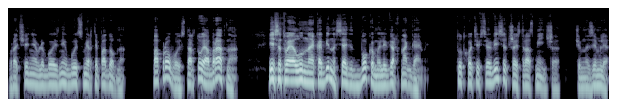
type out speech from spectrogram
Вращение в любой из них будет смерти подобно. Попробуй, стартуй обратно, если твоя лунная кабина сядет боком или вверх ногами. Тут хоть и все весит шесть раз меньше, чем на Земле,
